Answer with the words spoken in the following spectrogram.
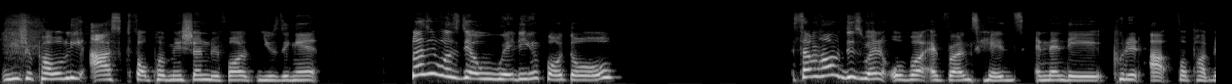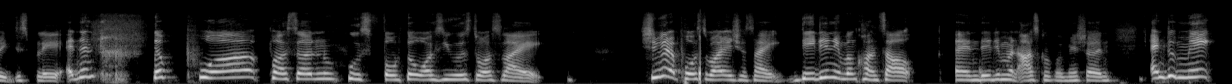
You should probably ask for permission before using it. Plus, it was their wedding photo. Somehow this went over everyone's heads and then they put it up for public display. And then the poor person whose photo was used was like, she made a post about it and she was like, they didn't even consult and they didn't even ask for permission. And to make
